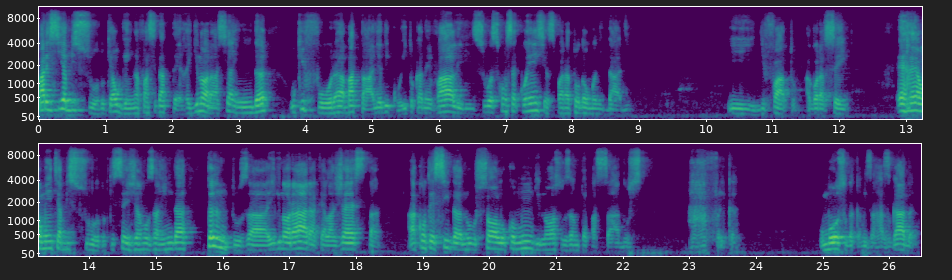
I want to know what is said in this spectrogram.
Parecia absurdo que alguém na face da terra ignorasse ainda o que fora a Batalha de Cuito Canevale e suas consequências para toda a humanidade. E, de fato, agora sei, é realmente absurdo que sejamos ainda tantos a ignorar aquela gesta acontecida no solo comum de nossos antepassados, a África. O moço da camisa rasgada,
